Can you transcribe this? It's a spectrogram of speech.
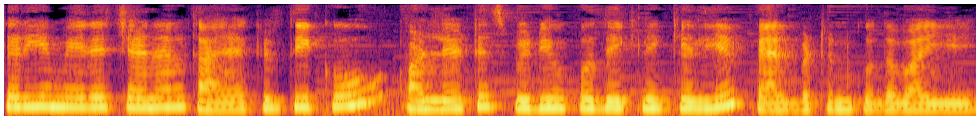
करिए मेरे चैनल कायाकृति को और लेटेस्ट वीडियो को देखने के लिए बेल बटन को दबाइए।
